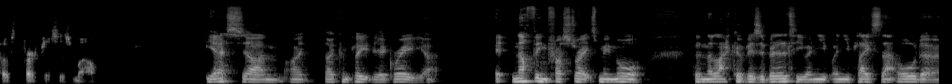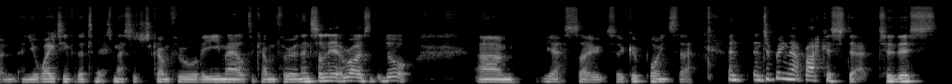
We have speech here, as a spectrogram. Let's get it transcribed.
post purchase as well. Yes, um, I, I completely agree. Uh, it, nothing frustrates me more than the lack of visibility when you when you place that order and, and, you're waiting for the text message to come through or the email to come through and then suddenly it arrives at the door. Um, yes, so so good points there. And and to bring that back a step to this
